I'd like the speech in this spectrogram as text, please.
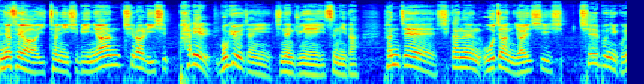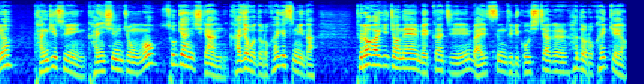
안녕하세요. 2022년 7월 28일 목요일장이 진행 중에 있습니다. 현재 시간은 오전 10시 17분이고요. 단기 스윙 관심 종목 소개한 시간 가져보도록 하겠습니다. 들어가기 전에 몇 가지 말씀드리고 시작을 하도록 할게요.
